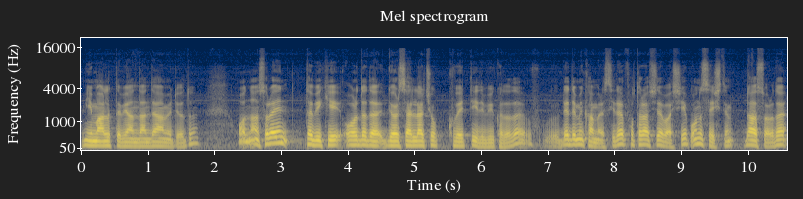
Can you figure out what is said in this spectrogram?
Mimarlık da bir yandan devam ediyordu. Ondan sonra en tabii ki orada da görseller çok kuvvetliydi Büyükada'da. Dedemin kamerasıyla fotoğrafçıya başlayıp onu seçtim. Daha sonra da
